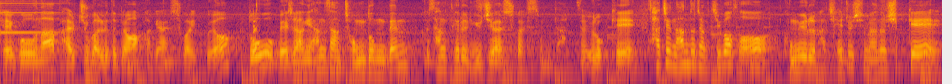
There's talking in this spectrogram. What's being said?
재고나 발주 관리도 명확하게 할 수가 있고요. 또 매장이 항상 정돈된 그 상태를 유지할 수가 있습니다. 자, 이렇게 사진 한두 장 찍어서 공유를 같이 해주시면 쉽게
